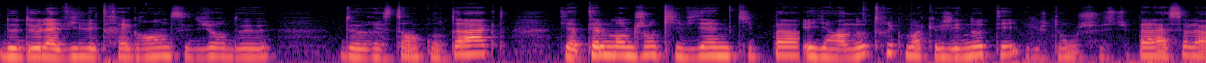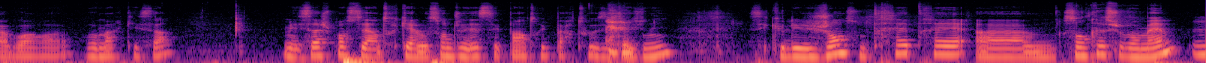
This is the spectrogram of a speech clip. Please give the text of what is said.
De deux, la ville est très grande, c'est dur de, de rester en contact. Il y a tellement de gens qui viennent, qui partent. Et il y a un autre truc, moi, que j'ai noté, et dont je suis pas la seule à avoir euh, remarqué ça. Mais ça, je pense c'est un truc à Los Angeles, c'est pas un truc partout aux États-Unis. c'est que les gens sont très, très euh, centrés sur eux-mêmes Mm.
